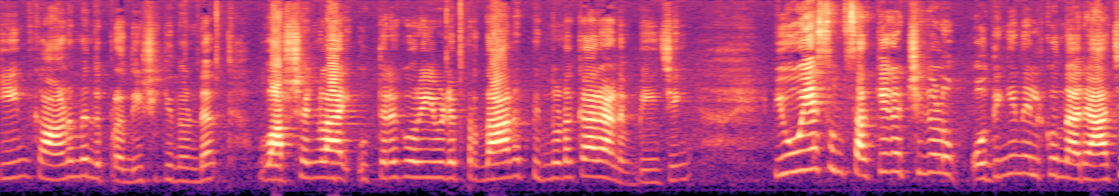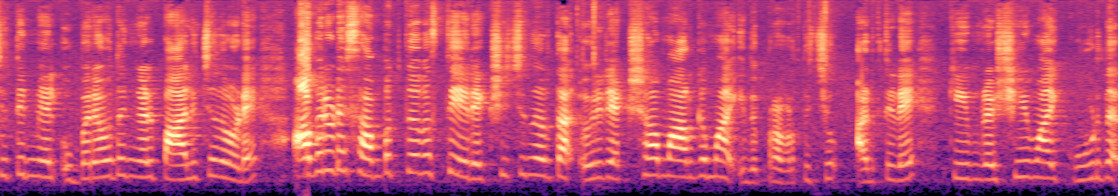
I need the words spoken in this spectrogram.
കീം കാണുമെന്ന് പ്രതീക്ഷിക്കുന്നുണ്ട്. വർഷങ്ങളായി ഉത്തര കൊറിയയുടെ പ്രധാന പിന്തുണക്കാരാണ് ബീജിംഗ്. യു എസും സഖ്യകക്ഷികളും ഒതുങ്ങി നിൽക്കുന്ന രാജ്യത്തിന്മേൽ ഉപരോധങ്ങൾ പാലിച്ചതോടെ അവരുടെ സമ്പദ് വ്യവസ്ഥയെ രക്ഷിച്ചു നിർത്താൻ ഒരു രക്ഷാമാർഗമായി ഇത് പ്രവർത്തിച്ചു. അടുത്തിടെ കിം റഷ്യയുമായി കൂടുതൽ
